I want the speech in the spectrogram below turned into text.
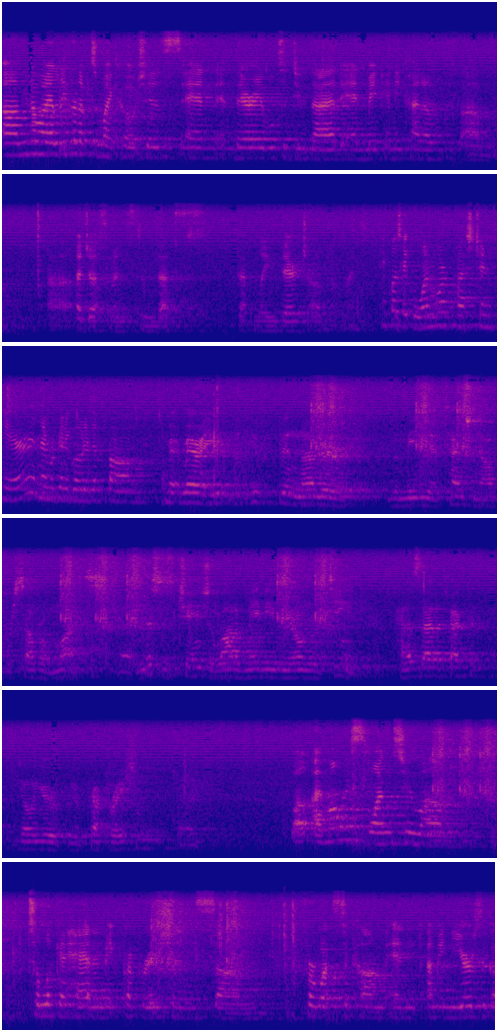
Um, you know what, I leave it up to my coaches, and, and they're able to do that and make any kind of um, uh, adjustments, and that's definitely their job, not mine. I think we'll take one more question here, and then we're going to go to the phone. Mary, you- you've been under the media attention now for several months, and this has changed a lot of maybe even your own routine. Has that affected, you know, your, your preparation? Well, I'm always one to, um, to look ahead and make preparations, um, for what's to come. And, I mean, years ago,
